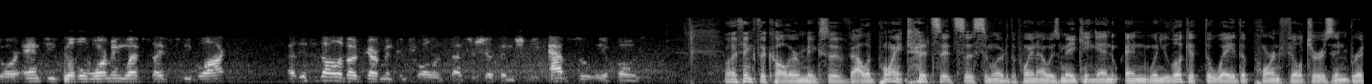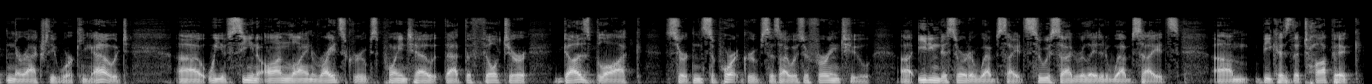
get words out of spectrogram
or anti-global warming websites to be blocked? Uh, this is all about government control and censorship and should be absolutely opposed. Well, I think the caller makes a valid point. It's it's uh, similar to the point I was making, and and when you look at the way the porn filters in Britain are actually working out, uh, we have seen online rights groups point out that the filter does block certain support groups, as I was referring to, uh, eating disorder websites, suicide related websites, um, because the topic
